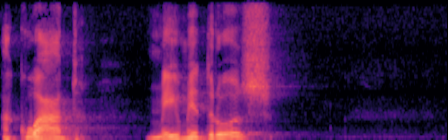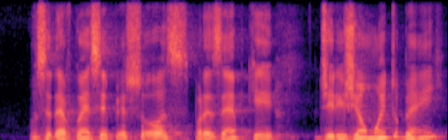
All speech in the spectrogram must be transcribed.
acuado, meio medroso. Você deve conhecer pessoas, por exemplo, que dirigiam muito bem,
